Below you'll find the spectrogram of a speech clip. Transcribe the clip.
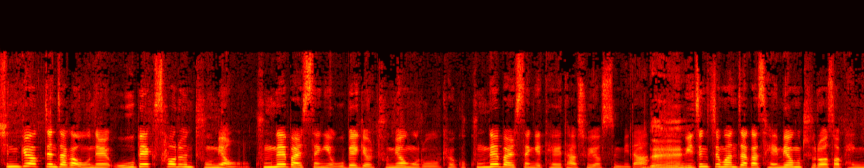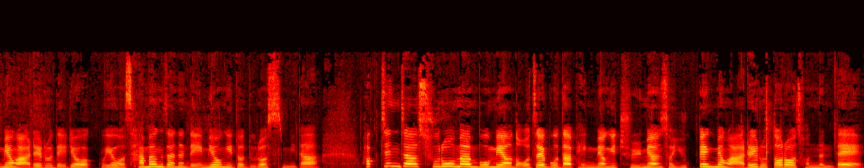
신규 확진자가 오늘 532명, 국내 발생이 512명으로 결국 국내 발생이 대다수였습니다. 네. 위중증 환자가 3명 줄어서 100명 아래로 내려왔고요. 사망자는 4명이 더 늘었습니다. 확진자 수로만 보면 어제보다 100명이 줄면서 600명 아래로 떨어졌는데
